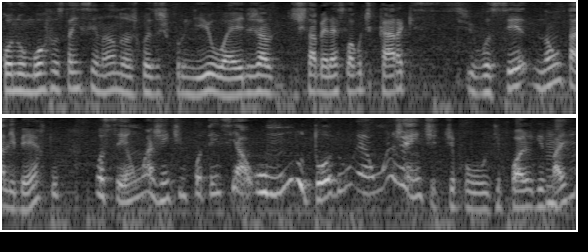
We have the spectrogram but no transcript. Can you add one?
Quando o Morpheus está ensinando as coisas pro Neo, aí ele já estabelece logo de cara que se você não tá liberto, você é um agente em potencial. O mundo todo é um agente, tipo, que pode que vai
